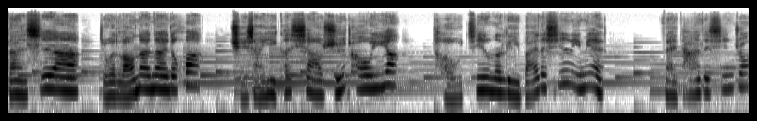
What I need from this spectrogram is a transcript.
但是啊，这位老奶奶的话却像一颗小石头一样投进了李白的心里面，在他的心中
